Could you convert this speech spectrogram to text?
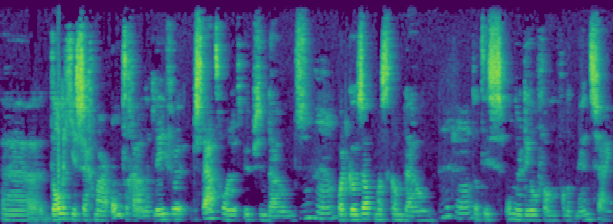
eh, dalletjes, zeg maar, om te gaan. Het leven bestaat gewoon uit ups en downs. Mhm. What goes up must come down. Mhm. Dat is onderdeel van, van het mens zijn.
